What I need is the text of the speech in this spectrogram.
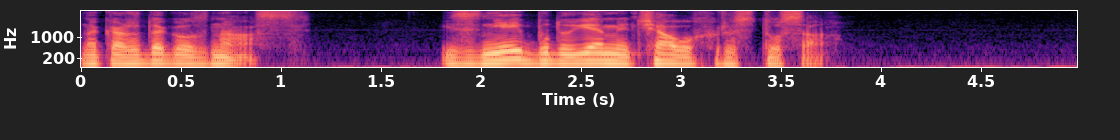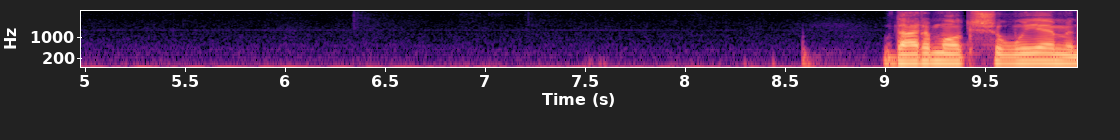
na każdego z nas. I z niej budujemy ciało Chrystusa. Darmo otrzymujemy,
